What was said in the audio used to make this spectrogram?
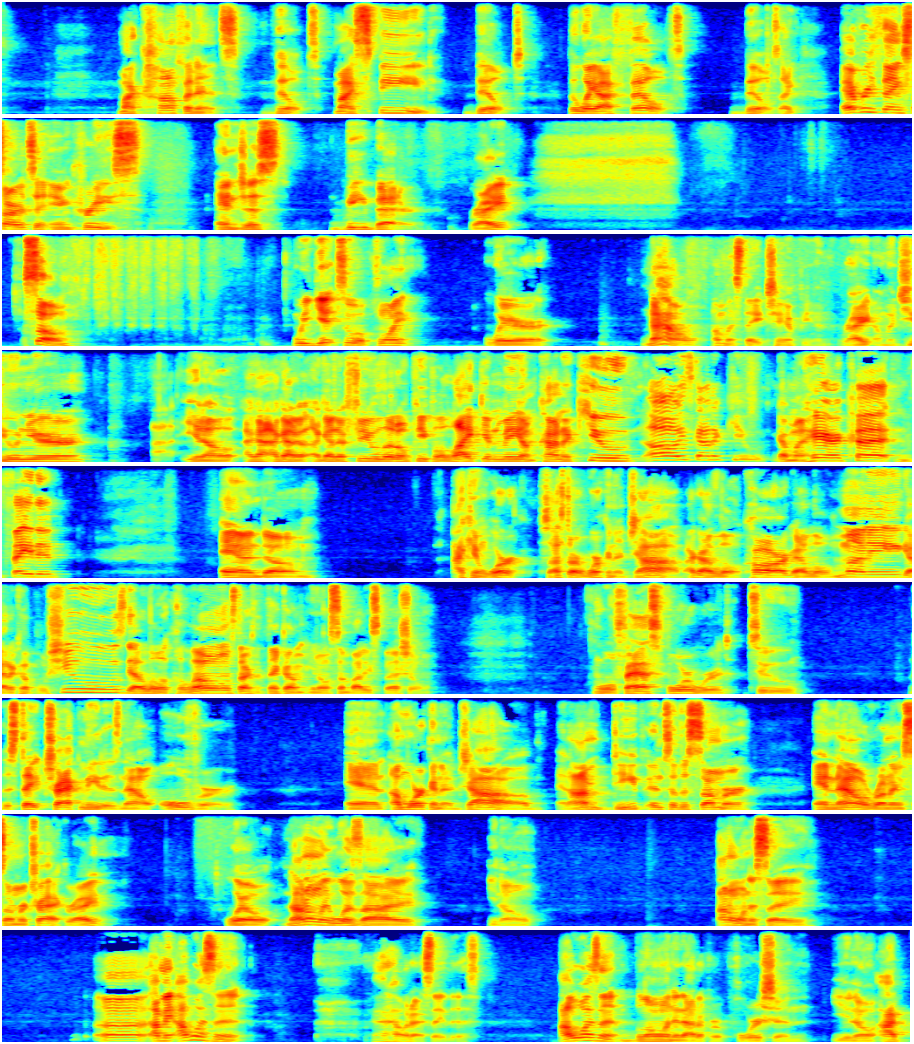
my confidence built, my speed built the way I felt built. Like everything started to increase and just be better, right? So we get to a point where now I'm a state champion, right? I'm a junior you know, I got I got a, I got a few little people liking me. I'm kind of cute. Oh, he's kind of cute. Got my hair cut and faded. and um, I can work. So I start working a job. I got a little car, got a little money, got a couple shoes, got a little cologne. Start to think I'm, you know, somebody special. Well, fast forward to the state track meet is now over and I'm working a job and I'm deep into the summer and now running summer track, right? Well, not only was I, you know, I don't want to say, uh, I mean, I wasn't, how would I say this? I wasn't blowing it out of proportion. You know, I,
